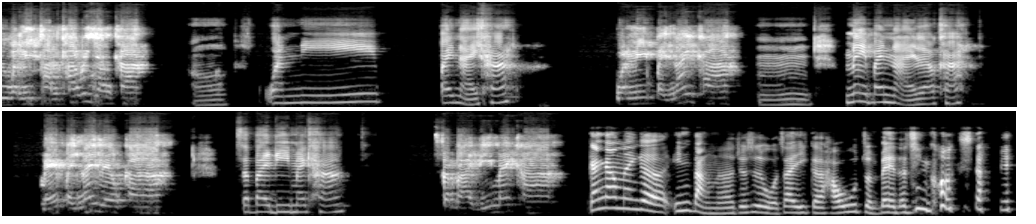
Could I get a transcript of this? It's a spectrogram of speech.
อวันนี้ทานข้าวหรือยังคะ อ๋อ วันนี้ไปไหนคะ วันนี้ไปไหนคะ อืมแม่ไปไหนแล้วคะ แม่ไปไหนแล้วคะ สบายดีไหมคะ สบายดีไหมคะ 刚刚那个音档呢，就是我在一个毫无准备的情况下面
